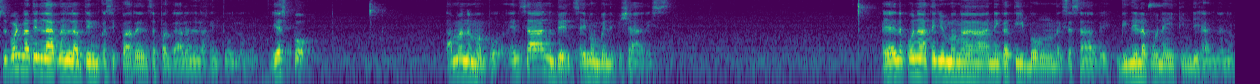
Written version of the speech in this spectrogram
Support natin lahat ng love team kasi para rin sa pag-aaral ng laking tulong. Yes po. Tama naman po. And sa ano din, sa ibang beneficiaries. Kaya na po natin yung mga negatibong nagsasabi. Di nila po naiintindihan. Ano?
